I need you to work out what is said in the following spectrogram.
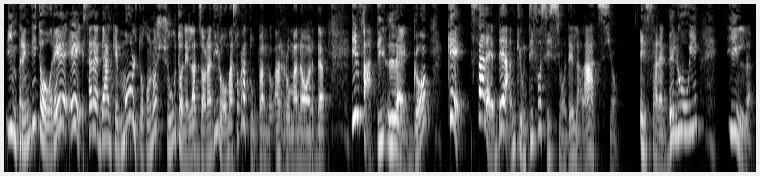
imprenditore e sarebbe anche molto conosciuto nella zona di Roma, soprattutto a Roma Nord. Infatti, leggo che sarebbe anche un tifosissimo della Lazio e sarebbe lui il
